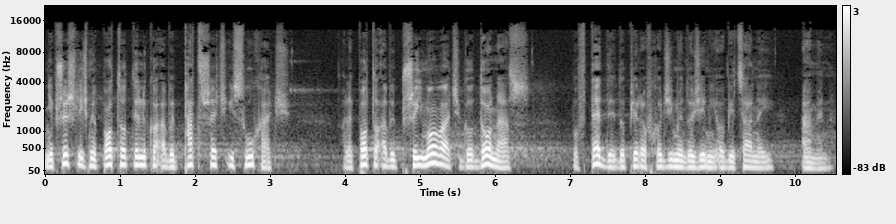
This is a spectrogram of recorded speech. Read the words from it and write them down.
Nie przyszliśmy po to tylko, aby patrzeć i słuchać, ale po to, aby przyjmować Go do nas, bo wtedy dopiero wchodzimy do ziemi obiecanej. Amen.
